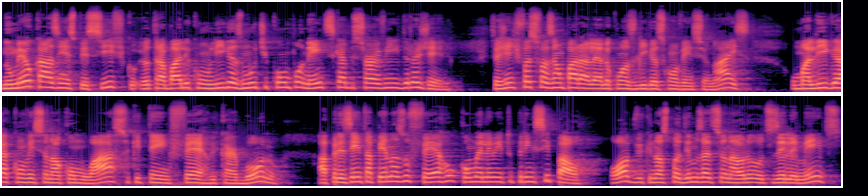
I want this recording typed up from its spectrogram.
No meu caso em específico, eu trabalho com ligas multicomponentes que absorvem hidrogênio. Se a gente fosse fazer um paralelo com as ligas convencionais, uma liga convencional como o aço, que tem ferro e carbono, apresenta apenas o ferro como elemento principal. Óbvio que nós podemos adicionar outros elementos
